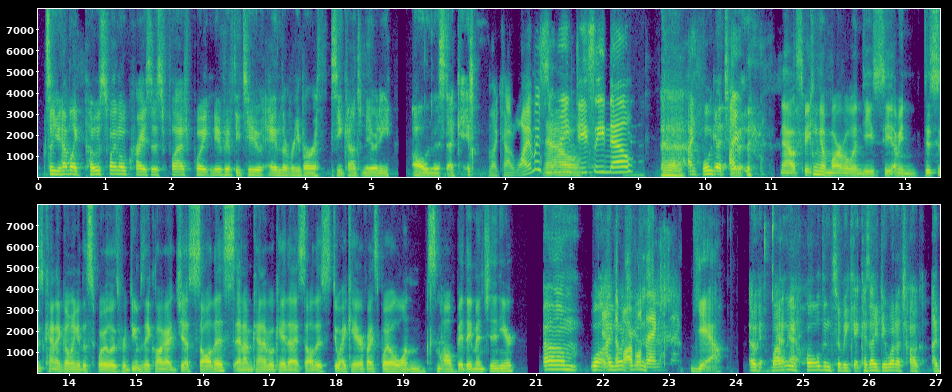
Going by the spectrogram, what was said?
So you have like post Final Crisis, Flashpoint, New Fifty Two, and the Rebirth DC continuity all in this decade. Oh my god, why am I so Now- DC now? Uh, I- we'll get to I- it. Now, speaking of Marvel and DC, I mean, this is kind of going into spoilers for Doomsday Clock. I just saw this, and I'm kind of okay that I saw this. Do I care if I spoil one small bit they mention in here? Um. Well, Is I know the what you're Marvel gonna- thing? Yeah. Okay. Why don't we hold until we get? Because I do want to talk a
